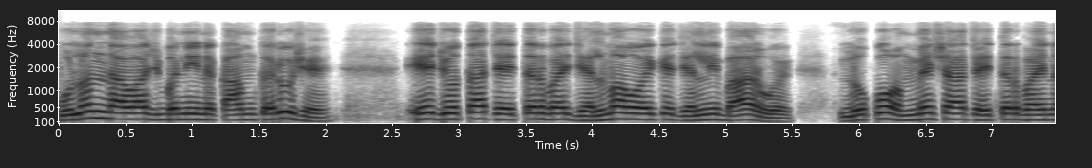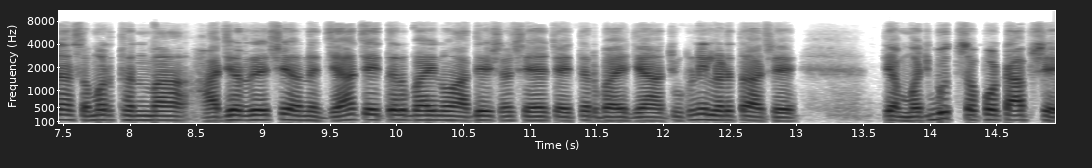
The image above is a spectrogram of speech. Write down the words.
બુલંદ અવાજ બનીને કામ કર્યું છે, એ જોતા ચૈતરભાઈ જેલમાં હોય કે જેલની બહાર હોય, લોકો હંમેશા ચૈતરભાઈના સમર્થનમાં હાજર રહેશે અને જ્યાં ચૈતરભાઈનો આદેશ હશે, ચૈતરભાઈ જ્યાં ચૂંટણી લડતા હશે ત્યાં મજબૂત સપોર્ટ આપશે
